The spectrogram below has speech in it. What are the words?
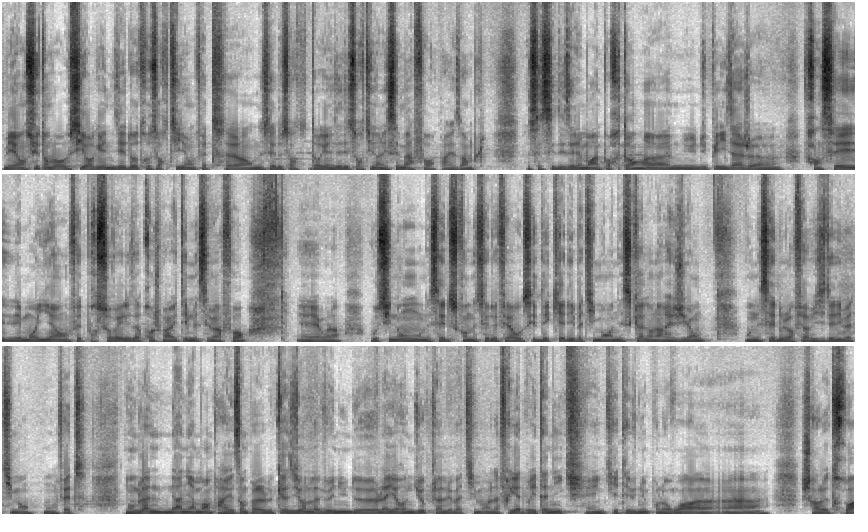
Mais ensuite, on va aussi organiser d'autres sorties, en fait. Euh, on essaie d'organiser des sorties dans les sémaphores, par exemple. C'est des éléments importants euh, du, paysage euh, français, les moyens, en fait, pour surveiller les approches maritimes, les sémaphores. Et voilà. Ou sinon, on essaie de ce qu'on essaie de faire aussi dès qu'il y a des bâtiments en escale dans la région, on essaie de leur faire visiter des bâtiments en fait. Donc là, dernièrement, par exemple, à l'occasion de la venue de l'Iron Duke, là, le bâtiment, la frégate britannique qui était venue pour le roi à Charles III,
